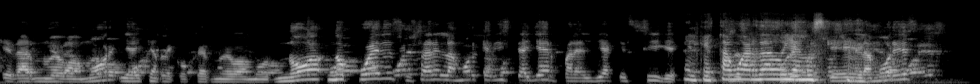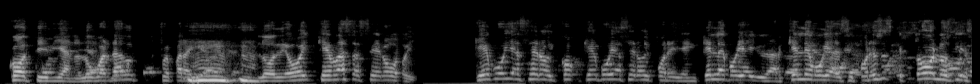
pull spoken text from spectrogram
que dar nuevo amor y hay que recoger nuevo amor. No, no puedes usar el amor que diste ayer para el día que sigue. El que está guardado ya no que El amor es cotidiano. Lo guardado fue para ayer. Lo de hoy, ¿qué vas a hacer hoy? ¿Qué voy a hacer hoy? ¿Qué voy a hacer hoy por ella? ¿En qué le voy a ayudar? ¿Qué le voy a decir? Por eso es que todos los días,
